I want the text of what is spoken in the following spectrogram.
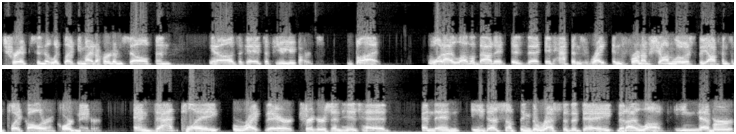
trips and it looked like he might have hurt himself. And you know, it's okay, it's a few yards. But what I love about it is that it happens right in front of Sean Lewis, the offensive play caller and coordinator. And that play right there triggers in his head. And then he does something the rest of the day that I love. He never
